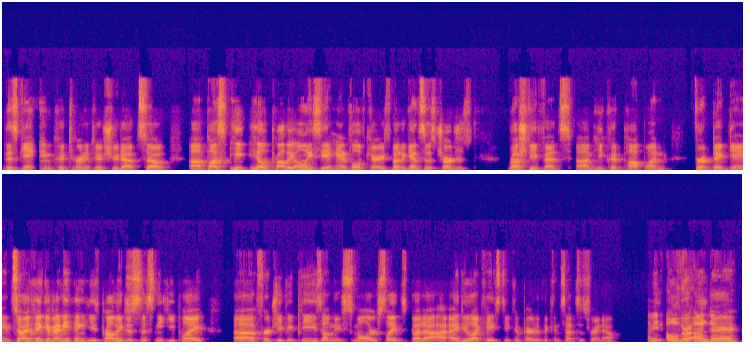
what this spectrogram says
This game could turn into a shootout. So um, plus he he'll probably only see a handful of carries, but against those Chargers rush defense, um, he could pop one for a big gain. So I think if anything, he's probably just a sneaky play uh, for GPPs on these smaller slates. But uh, I, I do like Hasty compared to the consensus right now. I mean, over under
